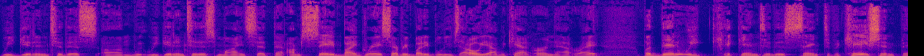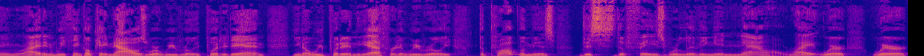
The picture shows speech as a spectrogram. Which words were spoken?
we get into this, um, we, we get into this mindset that I'm saved by grace. Everybody believes that. Oh yeah, we can't earn that, right? But then we kick into this sanctification thing, right? And we think, okay, now is where we really put it in. You know, we put in the effort and we really, the problem is this is the phase we're living in now, right? Where, where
